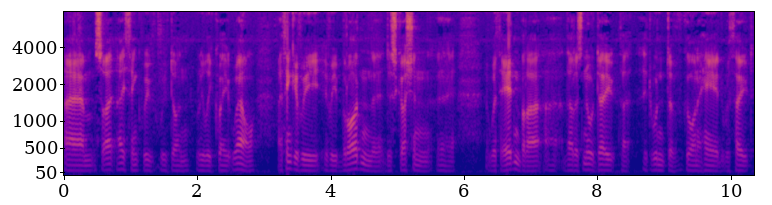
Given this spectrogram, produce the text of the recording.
Um, so I, I think we've, we've done really quite well. I think if we, if we broaden the discussion uh, with Edinburgh, uh, there is no doubt that it wouldn't have gone ahead without,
